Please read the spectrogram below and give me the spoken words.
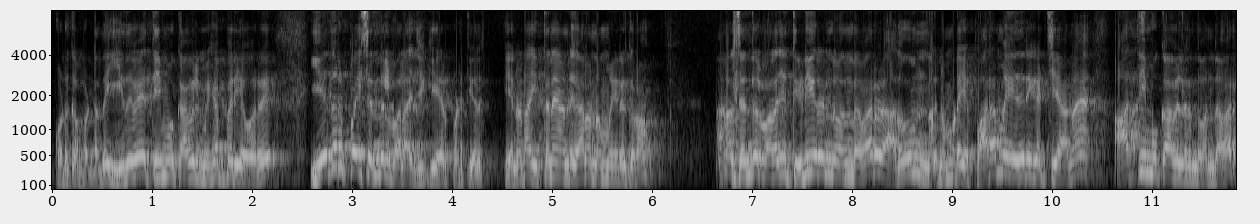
கொடுக்கப்பட்டது. இதுவே திமுகவில் மிகப்பெரிய ஒரு எதிர்ப்பை செந்தில் பாலாஜிக்கு ஏற்படுத்தியது. என்னடா இத்தனை ஆண்டு காலம் நம்ம இருக்கிறோம்? ஆனால் செந்தில் பாலாஜி திடீரென்று வந்தவர் அதுவும் நம்முடைய பரம எதிரி கட்சியான அதிமுகவில் இருந்து வந்தவர்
